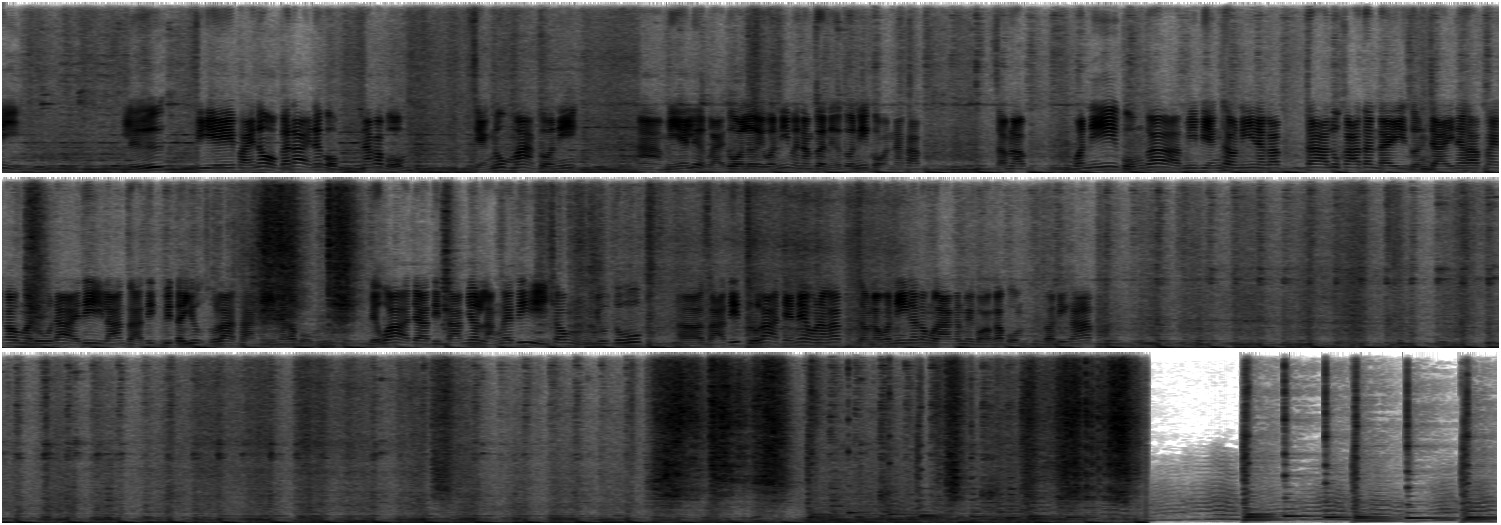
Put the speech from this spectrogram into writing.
หรือ PA ภายนอกก็ได้นะครับนะครับผม สียงนุ่มมากตัวนี้ อ่า มีให้เลือกหลายตัวเลย วันนี้มานำเสนอตัวนี้ก่อนนะครับสำหรับวันนี้ผมก็มีเพียงเท่านี้นะครับ ถ้าลูกค้าท่านใดสนใจนะครับ ให้เข้ามาดูได้ที่ร้านสาธิตวิทยุสุราษฎร์ธานีนะครับผมหรือว่าจะติดตามย้อนหลังได้ที่ช่อง YouTube อ่อสาธิตสุราษฎร์ชแนลนะครับสำหรับวันนี้ก็ต้องลากันไปก่อนครับผม สวัสดีครับ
